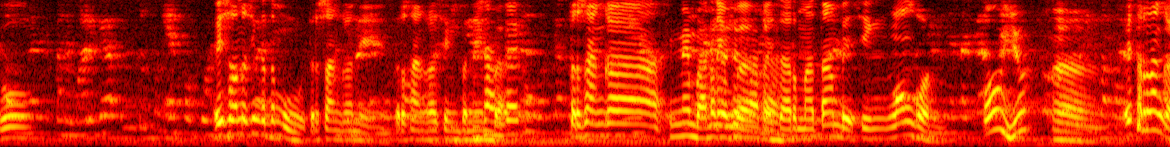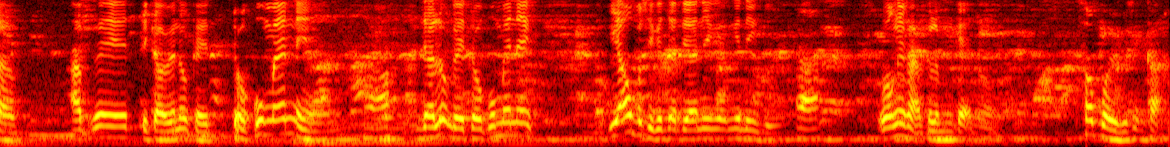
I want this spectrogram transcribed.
ku Eh sono sing ketemu tersangka nih, tersangka sing penembak. Tersangka Sing nembak nembak air mata mbek sing ngongkon. Oh iya. Nah, wis tertangkap. Ape digaweno gawe dokumen nih. Jaluk gawe dokumen nih. Ya apa sih kejadiannya kayak gini iki? Heeh. Wongnya gak gelem kekno. Sopo iku sing gak?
